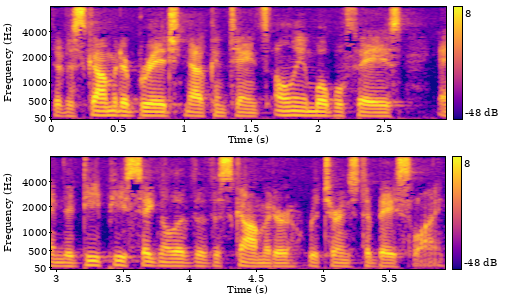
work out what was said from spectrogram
the viscometer bridge now contains only a mobile phase and the dP signal of the viscometer returns to baseline.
